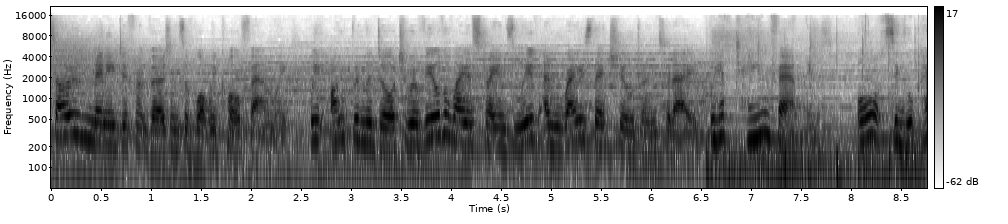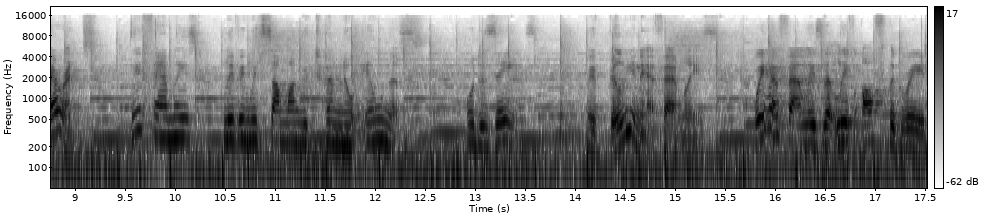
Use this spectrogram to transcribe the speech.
so many different versions of what we call family, we open the door to reveal the way Australians live and raise their children today. We have teen families or single parents. We have families living with someone with terminal illness or disease. We have billionaire families. We have families that live off the grid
